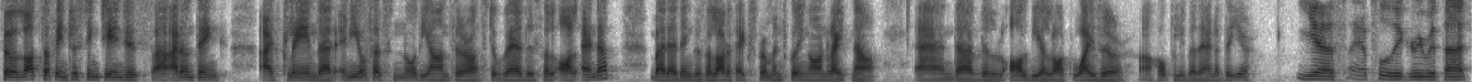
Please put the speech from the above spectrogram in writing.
So lots of interesting changes. Uh, I don't think I'd claim that any of us know the answer as to where this will all end up, but I think there's a lot of experiments going on right now, and uh, we'll all be a lot wiser, uh, hopefully, by the end of the year. Yes, I absolutely agree with that.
